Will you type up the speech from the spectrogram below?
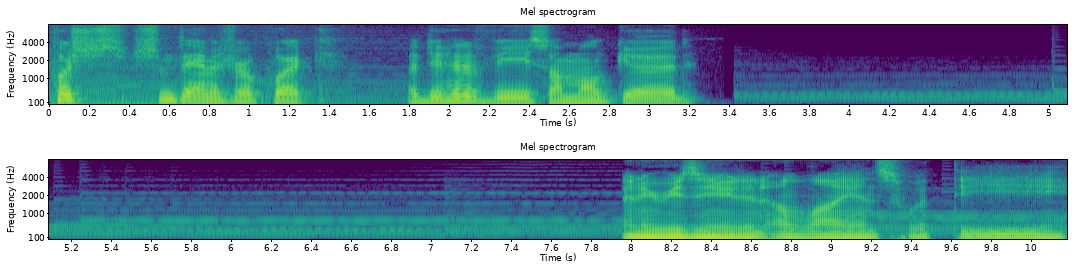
push some damage real quick. I do hit a V, so I'm all good. Any reason you didn't alliance with the?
